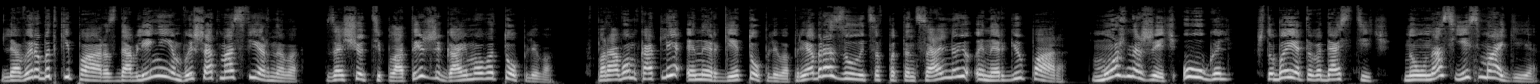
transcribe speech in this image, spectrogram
для выработки пара с давлением выше атмосферного за счет теплоты сжигаемого топлива. В паровом котле энергия топлива преобразуется в потенциальную энергию пара. Можно сжечь уголь, чтобы этого достичь, но у нас есть магия,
